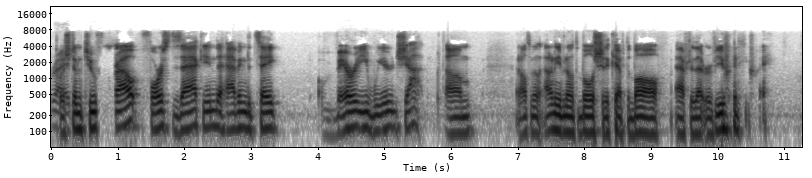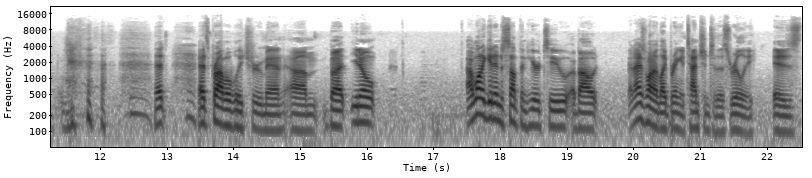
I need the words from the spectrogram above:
Right. Pushed him too far out, forced Zach into having to take a very weird shot. Um, and ultimately, I don't even know if the Bulls should have kept the ball after that review anyway. that that's probably true, man. Um, but you know, I want to get into something here too about, and I just want to like bring attention to this. Really, is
